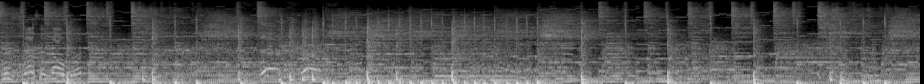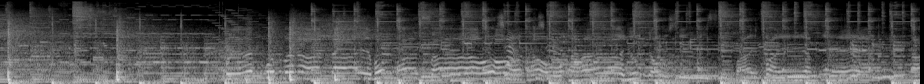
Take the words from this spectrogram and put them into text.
คุณเสียเจ้าเบิดเหมือนมุนได้พบพาสาเท่าอายุเจ้าสี่สิบปลไฟยังแงน้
